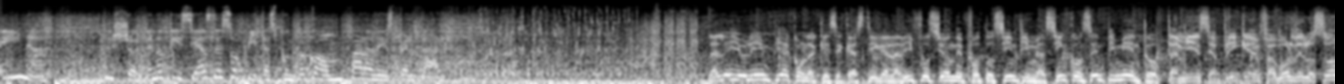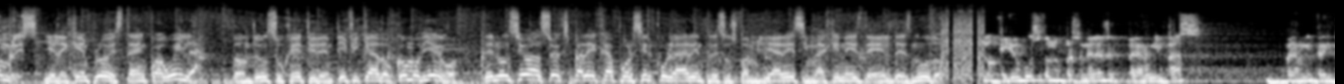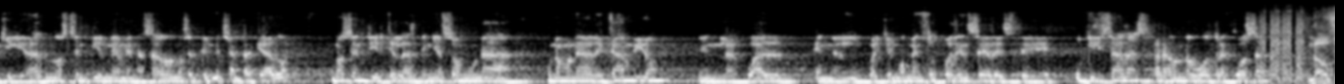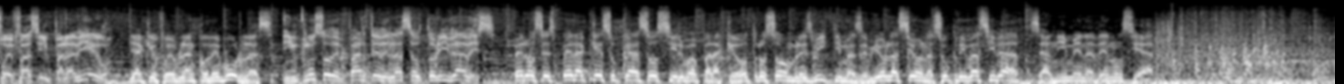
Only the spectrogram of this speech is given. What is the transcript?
Cafeína. Tu shot de noticias de sopitas.com para despertar. La ley Olimpia con la que se castiga la difusión de fotos íntimas sin consentimiento también se aplica en favor de los hombres. Y el ejemplo está en Coahuila, donde un sujeto identificado como Diego denunció a su expareja por circular entre sus familiares imágenes de él desnudo. Lo que yo busco en lo personal es recuperar mi paz, recuperar mi tranquilidad, no sentirme amenazado, no sentirme chantajeado, no sentir que las niñas son una, una moneda de cambio en la cual en cualquier momento pueden ser este, utilizadas para una u otra cosa. No fue fácil para Diego, ya que fue blanco de burlas, incluso de parte de las autoridades, pero se espera que su caso sirva para que otros hombres víctimas de violación a su privacidad se animen a denunciar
